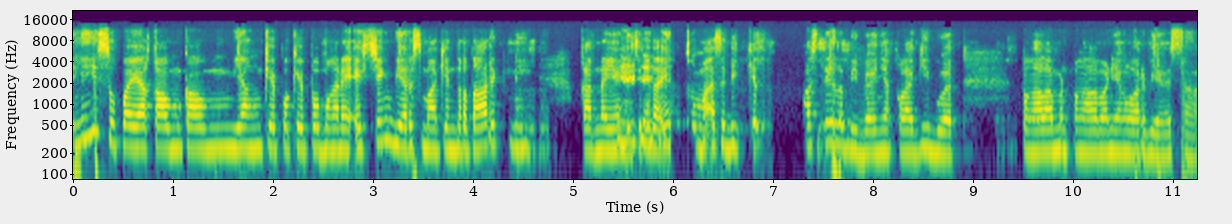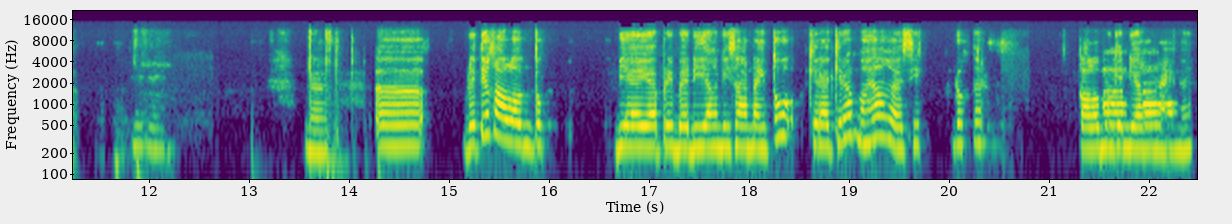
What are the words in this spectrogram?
ini supaya kaum kaum yang kepo-kepo mengenai exchange biar semakin tertarik nih karena yang diceritain cuma sedikit pasti lebih banyak lagi buat pengalaman-pengalaman yang luar biasa. Nah, uh, berarti kalau untuk biaya pribadi yang di sana itu kira-kira mahal nggak sih dokter? Kalau mungkin uh, yang naik-naik.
